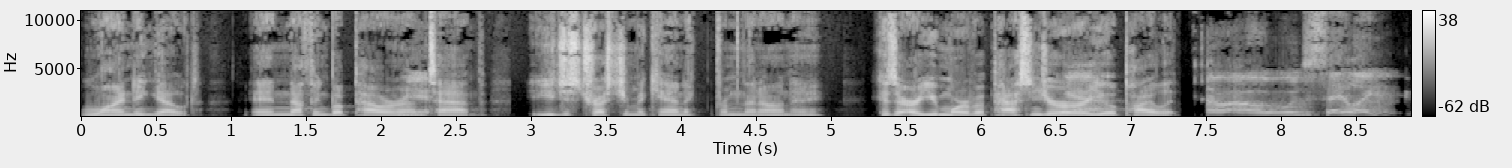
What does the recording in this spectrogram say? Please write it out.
winding out and nothing but power on Yeah. tap. You just trust your mechanic from then on, hey? Because are you more of a passenger or are you a pilot? I, I would say like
